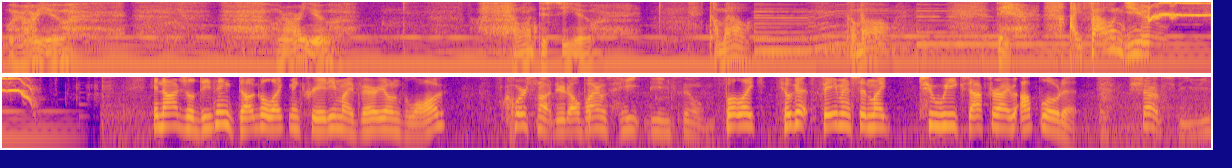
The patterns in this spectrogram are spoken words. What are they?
Where are you? Where are you? I want to see you. Come out. Come out. There. I found you. Hey Nigel, do you think Doug will like me creating my very own vlog? Of course not, dude. Albinos hate being filmed. But like, he'll get famous in like two weeks after I upload it. Shut up, Stevie.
